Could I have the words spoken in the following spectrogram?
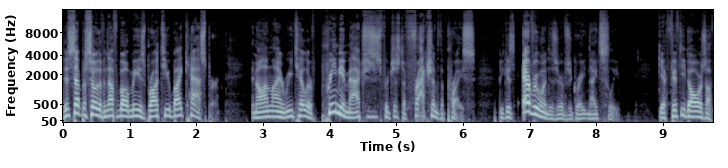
This episode of Enough About Me is brought to you by Casper, an online retailer of premium mattresses for just a fraction of the price because everyone deserves a great night's sleep. Get $50 off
